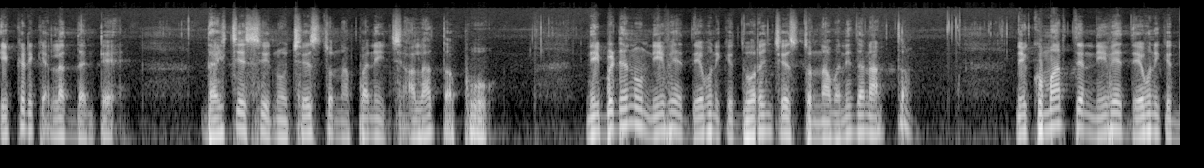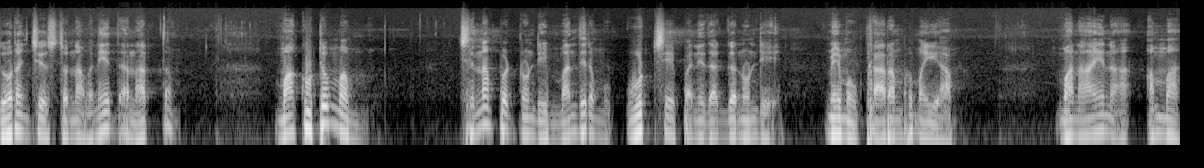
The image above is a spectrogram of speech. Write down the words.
ఇక్కడికి వెళ్ళొద్దంటే దయచేసి నువ్వు చేస్తున్న పని చాలా తప్పు. నీ బిడ్డను నీవే దేవునికి దూరం చేస్తున్నావని దాని అర్థం. నీ కుమార్తెను నీవే దేవునికి దూరం చేస్తున్నావని దాని అర్థం. మా కుటుంబం చిన్నప్పటి నుండి మందిరం ఊడ్చే పని దగ్గర నుండి మేము ప్రారంభమయ్యాం. మా నాయన అమ్మ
